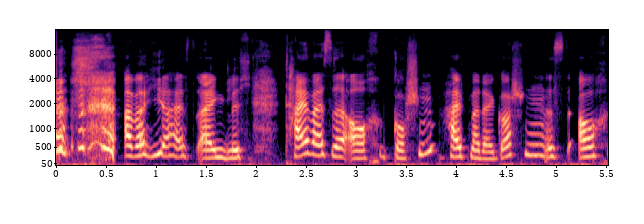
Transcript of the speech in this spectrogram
Aber hier heißt es eigentlich teilweise auch Goschen. Halt mal der Goschen ist auch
